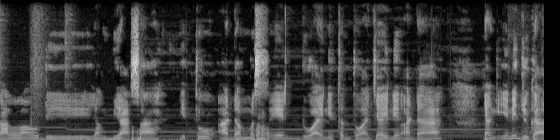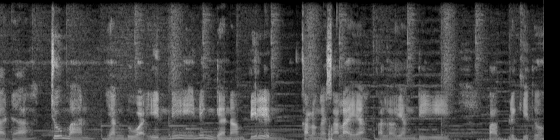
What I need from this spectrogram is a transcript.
kalau di yang biasa itu ada mesin dua ini tentu aja ini ada. Yang ini juga ada cuman yang dua ini ini nggak nampilin. Kalau nggak salah ya kalau yang di public itu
